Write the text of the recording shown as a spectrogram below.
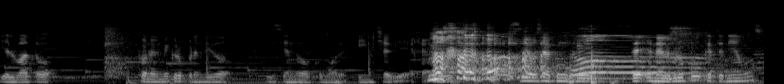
Y el vato con el micro prendido diciendo como de pinche vieja. Sí, o sea, como No. que te- en el grupo que teníamos,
